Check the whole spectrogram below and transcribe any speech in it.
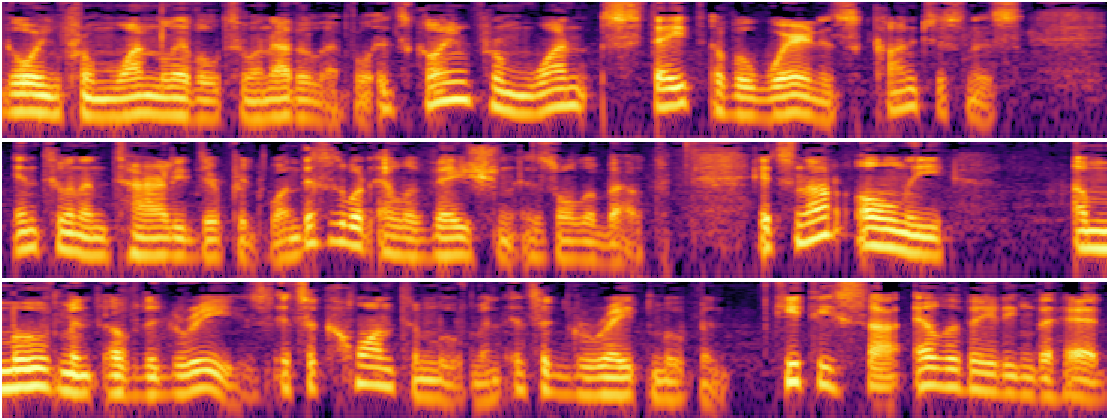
going from one level to another level, it's going from one state of awareness, consciousness, into an entirely different one. This is what elevation is all about. It's not only a movement of degrees, it's a quantum movement, it's a great movement. Kitisa, elevating the head.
